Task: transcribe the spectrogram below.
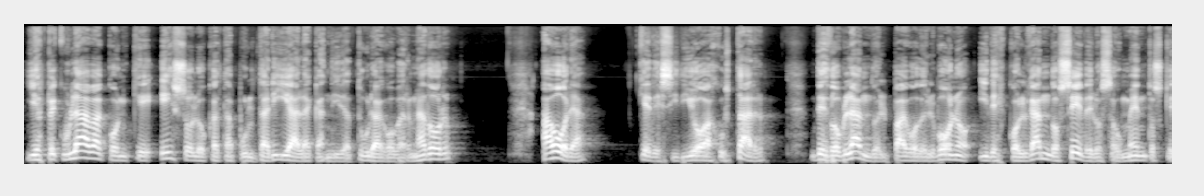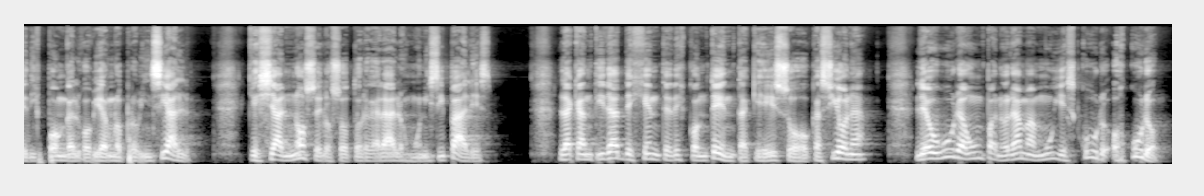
y especulaba con que eso lo catapultaría a la candidatura a gobernador, ahora que decidió ajustar, desdoblando el pago del bono y descolgándose de los aumentos que disponga el gobierno provincial, que ya no se los otorgará a los municipales, la cantidad de gente descontenta que eso ocasiona le augura un panorama muy oscuro,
